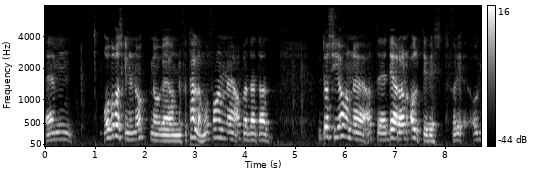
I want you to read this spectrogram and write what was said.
Um, overraskende nok, når han forteller morfaren eh, akkurat dette, da sier han eh, at det hadde han alltid visst. Fordi, og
